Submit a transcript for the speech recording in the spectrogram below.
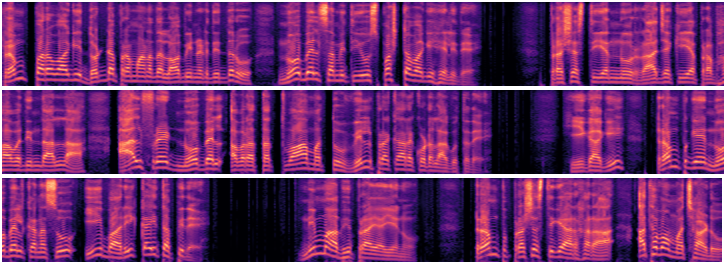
ಟ್ರಂಪ್ ಪರವಾಗಿ ದೊಡ್ಡ ಪ್ರಮಾಣದ ಲಾಬಿ ನಡೆದಿದ್ದರೂ ನೊಬೆಲ್ ಸಮಿತಿಯು ಸ್ಪಷ್ಟವಾಗಿ ಹೇಳಿದೆ. ಪ್ರಶಸ್ತಿಯನ್ನು ರಾಜಕೀಯ ಪ್ರಭಾವದಿಂದ ಅಲ್ಲ, ಆಲ್ಫ್ರೆಡ್ ನೋಬೆಲ್ ಅವರ ತತ್ವ ಮತ್ತು ವಿಲ್ ಪ್ರಕಾರ ಕೊಡಲಾಗುತ್ತದೆ. ಹೀಗಾಗಿ ಟ್ರಂಪ್ಗೆ ನೋಬೆಲ್ ಕನಸು ಈ ಬಾರಿ ಕೈತಪ್ಪಿದೆ ನಿಮ್ಮ ಅಭಿಪ್ರಾಯ ಏನು? ಟ್ರಂಪ್ ಪ್ರಶಸ್ತಿಗೆ ಅರ್ಹರ ಅಥವಾ ಮಚಾಡು?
